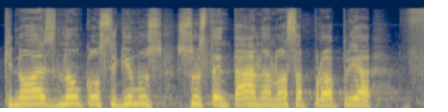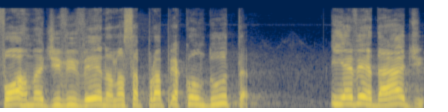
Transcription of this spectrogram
que nós não conseguimos sustentar na nossa própria forma de viver, na nossa própria conduta. E é verdade.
